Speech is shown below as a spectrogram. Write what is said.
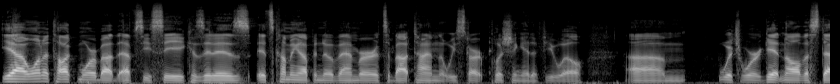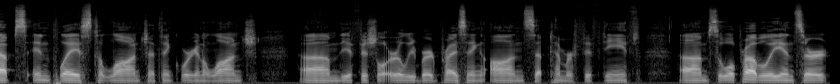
Yeah, I want to talk more about the FCC because it is it's coming up in November. It's about time that we start pushing it, if you will. Um, which we're getting all the steps in place to launch. I think we're going to launch um, the official early bird pricing on September 15th. Um, so we'll probably insert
